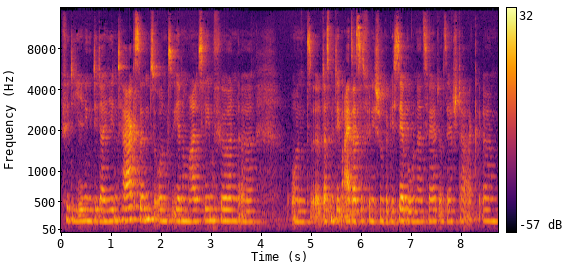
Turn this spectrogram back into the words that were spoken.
für diejenigen, die da jeden Tag sind und ihr normales Leben führen äh, und äh, das mit dem Einsatz, das finde ich schon wirklich sehr bewundernswert und sehr stark. Ähm,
